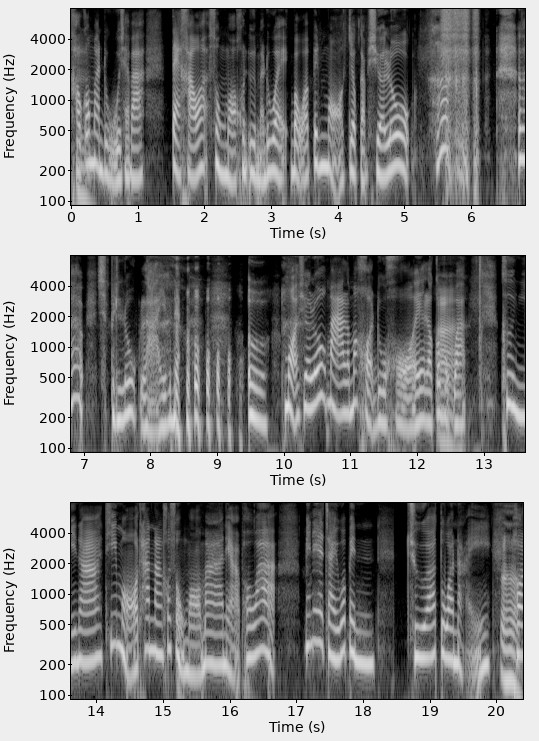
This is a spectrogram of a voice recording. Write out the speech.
เขาก็มาดูใช่ปะแต่เขาอะส่งหมอคนอื่นมาด้วย บอกว่าเป็นหมอเกี่ยวกับเชื้อโรค แล้วแบบฉันเป็นโรคร้ายปะเนี่ยเออ หมอเชื้อโรคมาแล้วมาขอดูคอยแล้วก็บอกอ่าว่า คืออย่างนี้นะ ที่หมอท่านนั้นเขาส่งหมอมาเนี่ย เพราะว่าไม่แน่ใจว่าเป็นเชื้อตัวไหนอ่าเพราะ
